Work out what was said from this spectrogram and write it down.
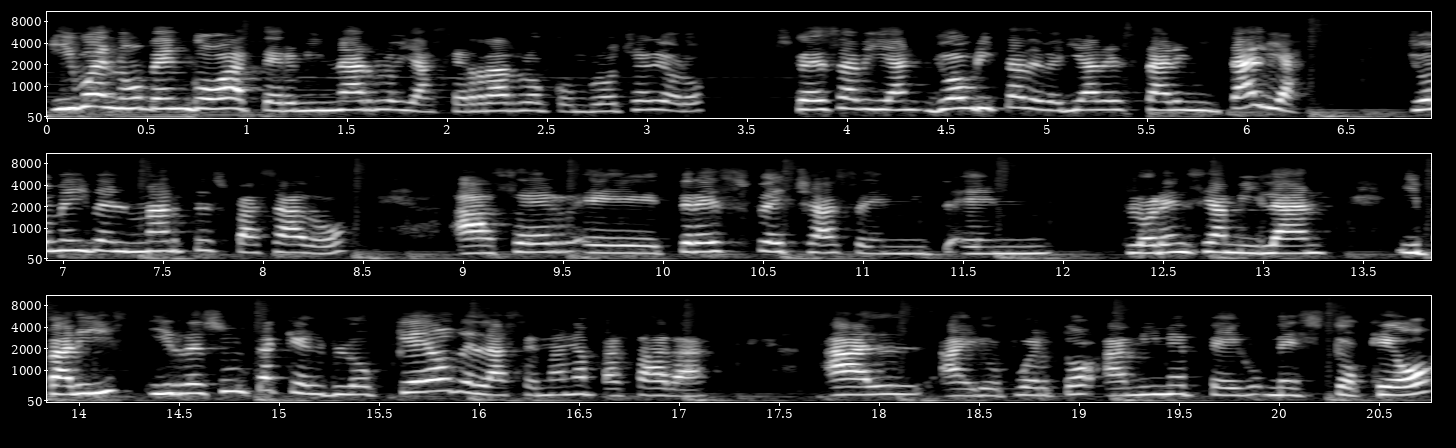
Y bueno, vengo a terminarlo y a cerrarlo con broche de oro. Ustedes sabían, yo ahorita debería de estar en Italia, yo me iba el martes pasado a hacer eh, tres fechas en, Florencia, Milán y París y resulta que el bloqueo de la semana pasada al aeropuerto a mí me pegó, me estoqueó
